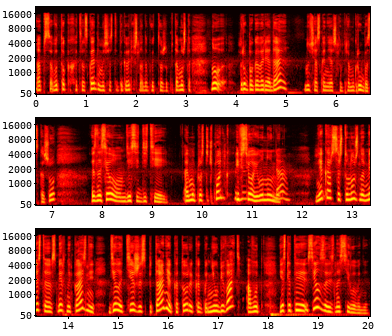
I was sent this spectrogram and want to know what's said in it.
Абс- вот только хотела сказать, думаю, сейчас ты договоришь, надо будет тоже. Потому что, ну, грубо говоря, да, ну, сейчас, конечно, прям грубо скажу, изнасиловал он 10 детей, а ему просто чпоньк, mm-hmm. и все, и он умер. Да. Мне кажется, что нужно вместо смертной казни делать те же испытания, которые как бы не убивать, а вот если ты сел за изнасилование,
